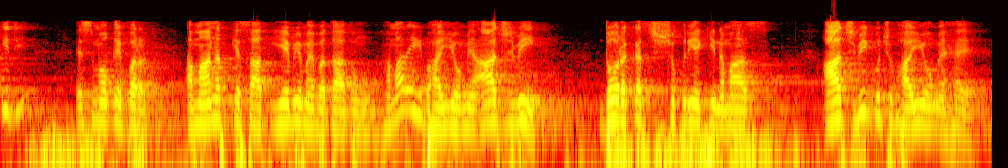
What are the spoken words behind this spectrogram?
کیجیے۔ اس موقع پر امانت کے ساتھ یہ بھی میں بتا دوں، ہمارے ہی بھائیوں میں آج بھی دو رکت شکریہ کی نماز آج بھی کچھ بھائیوں میں ہے۔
